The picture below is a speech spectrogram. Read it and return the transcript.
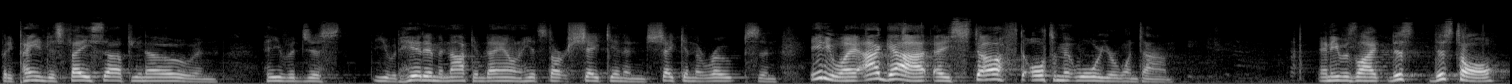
But he painted his face up, you know, and he would just you would hit him and knock him down, and he'd start shaking and shaking the ropes. And anyway, I got a stuffed Ultimate Warrior one time, and he was like this this tall,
